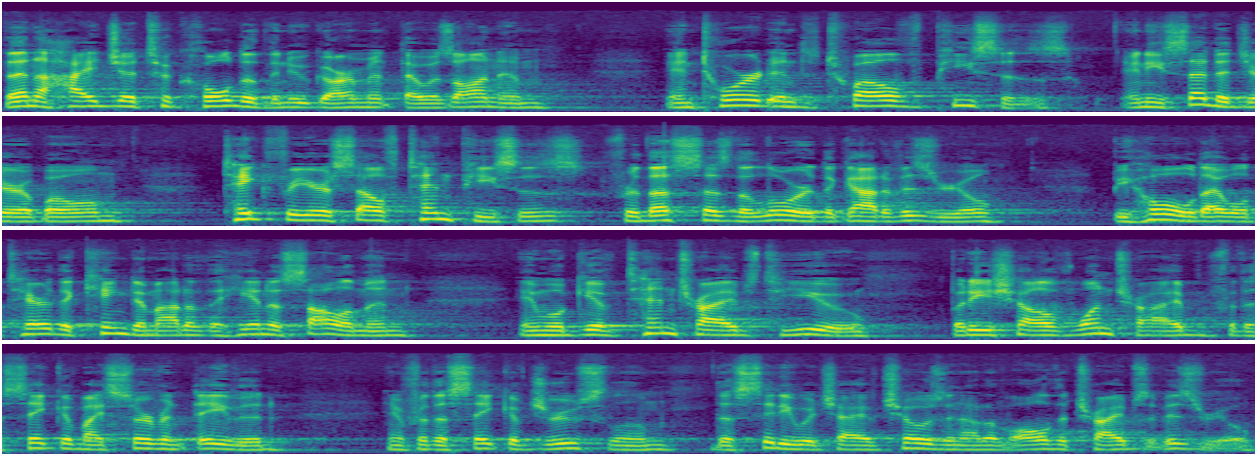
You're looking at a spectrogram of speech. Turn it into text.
Then Ahijah took hold of the new garment that was on him and tore it into twelve pieces. And he said to Jeroboam, Take for yourself ten pieces, for thus says the Lord, the God of Israel Behold, I will tear the kingdom out of the hand of Solomon, and will give ten tribes to you. But he shall have one tribe for the sake of my servant David, and for the sake of Jerusalem, the city which I have chosen out of all the tribes of Israel.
